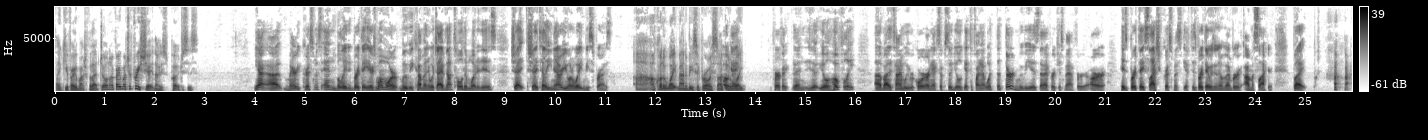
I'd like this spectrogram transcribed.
thank you very much for that, John. I very much appreciate those purchases. Yeah, uh, Merry Christmas and belated birthday. There's one more movie coming, which I have not told him what it is. Should I should I tell you now, or you want to wait and be surprised? Uh, I've got to wait, man, and be surprised. I've got Okay. to wait. Perfect. Then you- you'll hopefully, uh, by the time we record our next episode, you'll get to find out what the third movie is that I purchased Matt for our his birthday slash Christmas gift. His birthday was in November. I'm a slacker, but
